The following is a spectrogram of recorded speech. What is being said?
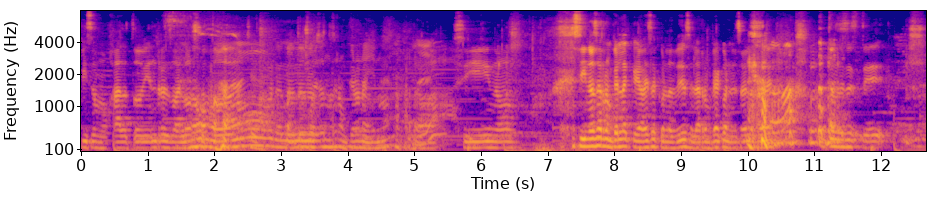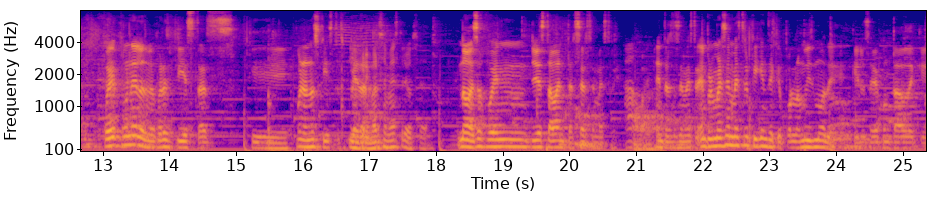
piso mojado, todo bien resbaloso, No, todo. No, no, no, ¿Cuántos no. huesos no se rompieron ahí, no? ¿Eh? Sí, no. Si no se rompía la cabeza con los vidrios, se la rompía con el suelo. Entonces, este. Fue, fue una de las mejores fiestas. Que, bueno, no es fiestas, Y el primer semestre, o sea. No, eso fue en. Yo ya estaba en tercer semestre. Ah, bueno. En tercer semestre. En primer semestre, fíjense que por lo mismo de que les había contado de que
